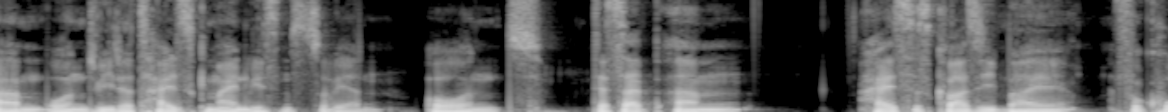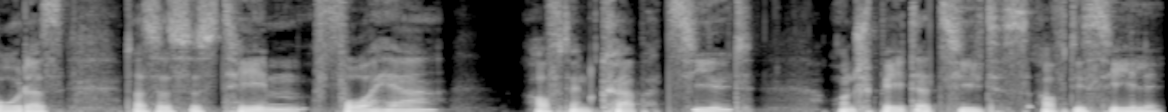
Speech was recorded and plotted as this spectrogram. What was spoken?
ähm, und wieder Teil des Gemeinwesens zu werden. Und deshalb ähm, heißt es quasi bei Foucault, dass, dass das System vorher auf den Körper zielt und später zielt es auf die Seele.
